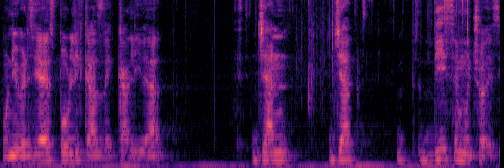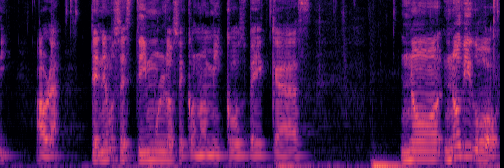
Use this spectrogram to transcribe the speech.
universidades públicas de calidad ya, ya dice mucho de sí. Ahora, tenemos estímulos económicos, becas. No, no digo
